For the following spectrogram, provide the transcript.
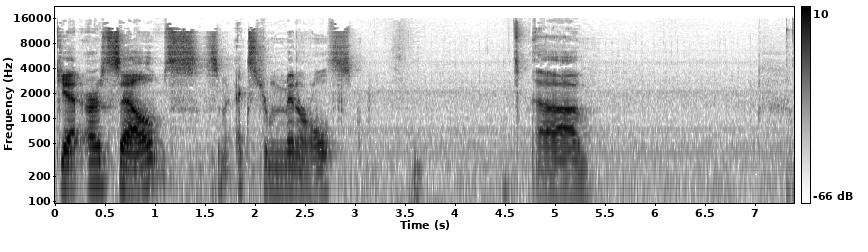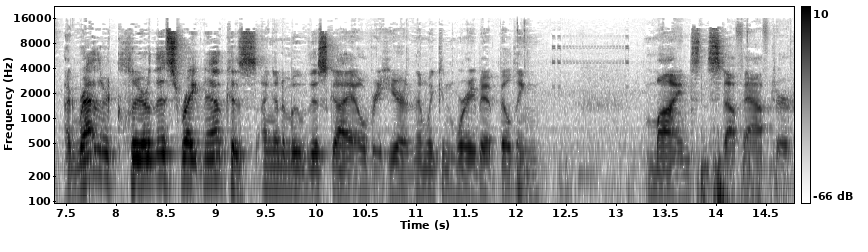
get ourselves some extra minerals. Uh, I'd rather clear this right now because I'm going to move this guy over here and then we can worry about building mines and stuff after.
